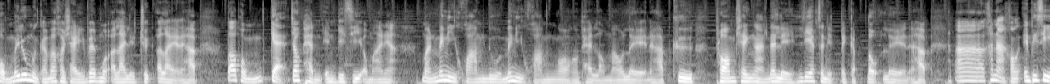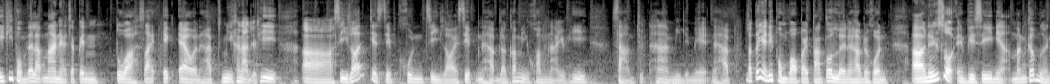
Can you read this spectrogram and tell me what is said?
ผมไม่รู้เหมือนกันว่าเขาใช้เวทมนต์อะไรหรือทริคอะไรนะครับตอนผมแกะเจ้าแผ่น NPC ออกมาเนี่ย มันไม่มีความนูนไม่มีความงอของแผ่นรองเมาส์เลยนะครับคือพร้อมใช้งานได้เลยเรียบสนิทไปกับโต๊ะเลยนะครับขนาดของ NPC ที่ผมได้รับมาเนี่ยจะเป็นตัวไซส์ XL นะครับจะมีขนาดอยู่ที่ 470คูณ410 นะครับแล้วก็มีความหนาอยู่ที่ 3.5มิลลิเมตรนะครับ แล้วก็อย่างที่ผมบอกไปตามต้นเลยนะครับทุกคนในที่สุด NPC เนี่ยมันก็เหมือน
